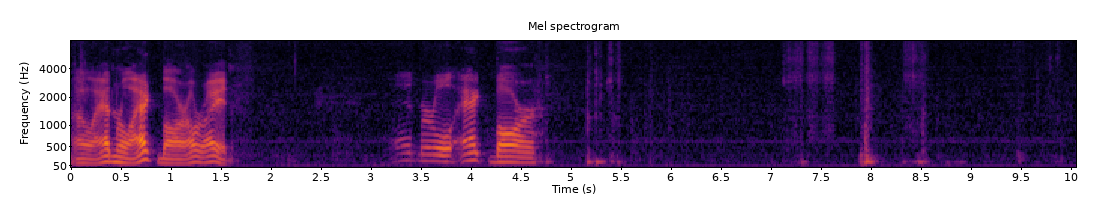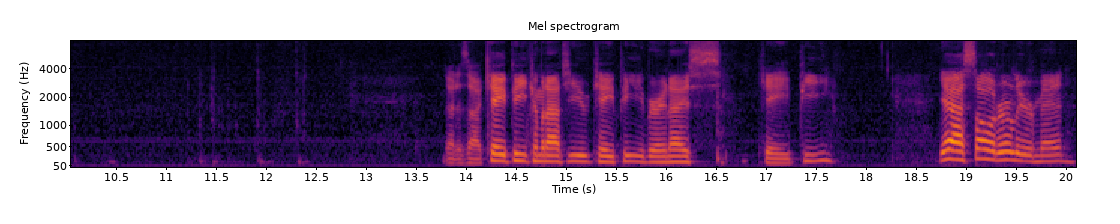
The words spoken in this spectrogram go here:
Oh, Admiral Ackbar. All right. Admiral Ackbar. That is uh, KP coming out to you. KP, very nice. KP. Yeah, I saw it earlier, man.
